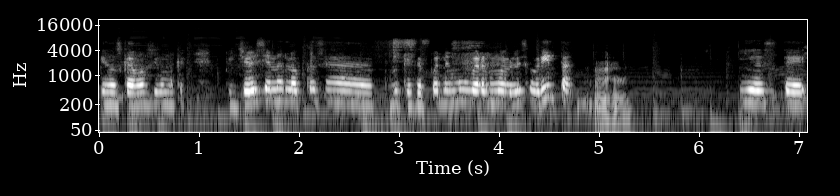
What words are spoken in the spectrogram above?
y nos quedamos así como que, pinche vecina loca, o sea, porque se puede mover muebles ahorita. Ajá. Y este,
